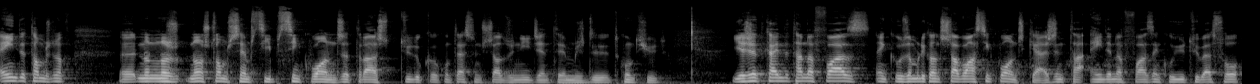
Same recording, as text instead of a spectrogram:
ainda estamos na. Uh, nós, nós estamos sempre tipo 5 anos atrás de tudo o que acontece nos Estados Unidos em termos de, de, conteúdo. E a gente cá ainda está na fase em que os americanos estavam há 5 anos, que é, a gente está ainda na fase em que o YouTube é só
